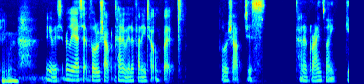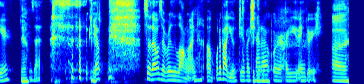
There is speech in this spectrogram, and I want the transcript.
anyway, Anyways, earlier I said Photoshop kind of in a funny tone, but Photoshop just kind of grinds my gear. Yeah. Is that? yep. So that was a really long one. Uh, what about you? Do you have a It's a shout out or are you angry? Uh,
